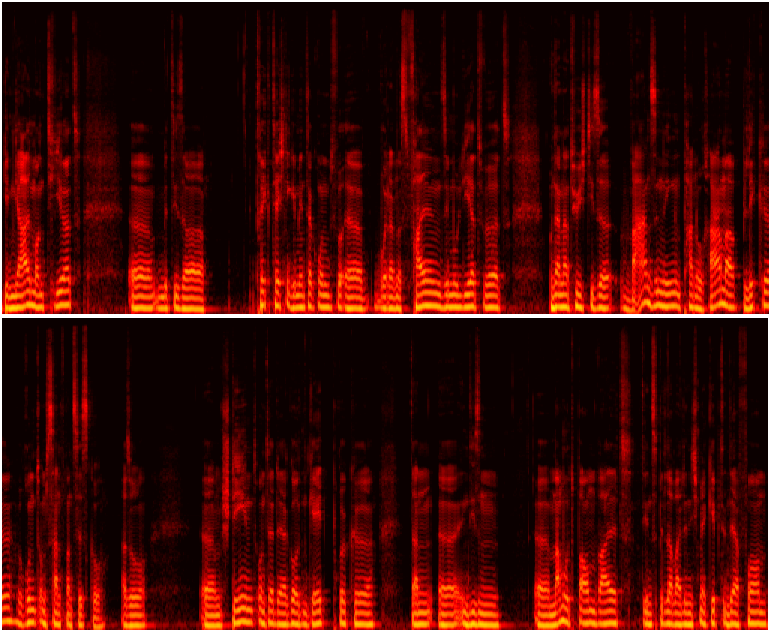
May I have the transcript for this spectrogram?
genial montiert, äh, mit dieser Tricktechnik im Hintergrund, wo, äh, wo dann das Fallen simuliert wird. Und dann natürlich diese wahnsinnigen Panoramablicke rund um San Francisco. Also ähm, stehend unter der Golden Gate Brücke, dann äh, in diesem äh, Mammutbaumwald, den es mittlerweile nicht mehr gibt in der Form.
